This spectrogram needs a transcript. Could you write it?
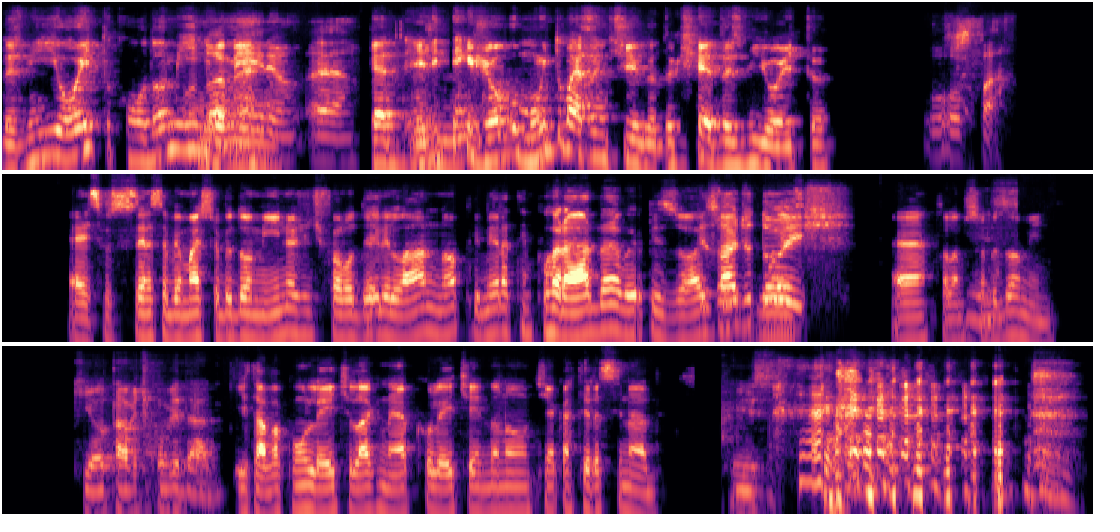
2008 com o Domínio. O Domínio, né? é. Ele uhum. tem jogo muito mais antigo do que 2008. Opa. É, se vocês quiserem saber mais sobre o Domínio, a gente falou dele lá na primeira temporada, o episódio Episódio 2. É, falamos sobre o Domínio que eu tava de convidado. E tava com o Leite lá, que na época o Leite ainda não tinha carteira assinada. Isso.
